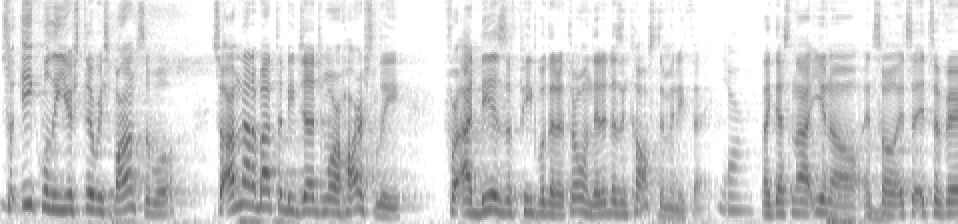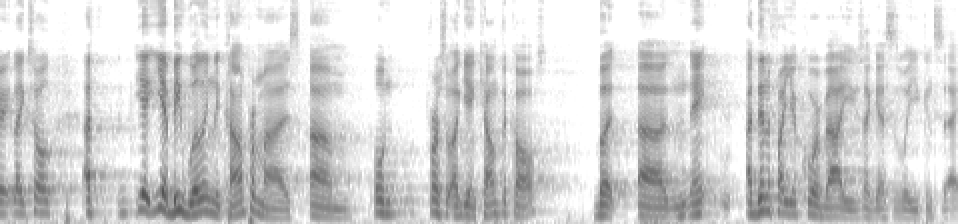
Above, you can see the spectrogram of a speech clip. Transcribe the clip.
So equally, you're still responsible. So I'm not about to be judged more harshly for ideas of people that are throwing that it doesn't cost them anything. Yeah. Like that's not, you know, and so it's a, it's a very like so I yeah, yeah, be willing to compromise. Um well first of all again, count the cost, but uh na- identify your core values, I guess is what you can say.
